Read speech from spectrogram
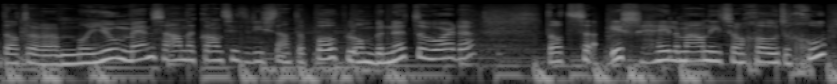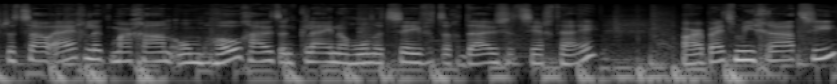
dat er een miljoen mensen aan de kant zitten die staan te popelen om benut te worden. Dat is helemaal niet zo'n grote groep. Dat zou eigenlijk maar gaan om hooguit een kleine 170.000, zegt hij. Arbeidsmigratie.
